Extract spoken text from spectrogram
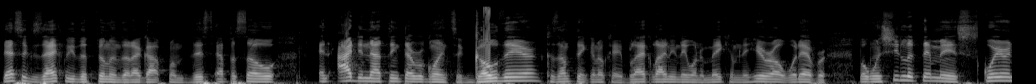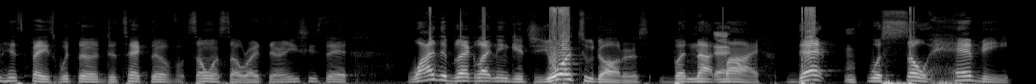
That's exactly the feeling that I got from this episode. And I did not think they were going to go there because I'm thinking, okay, Black Lightning, they want to make him the hero, whatever. But when she looked at me and square in his face with the detective so and so right there, and he, she said, "Why did Black Lightning get your two daughters but not That- mine?" That was so heavy.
